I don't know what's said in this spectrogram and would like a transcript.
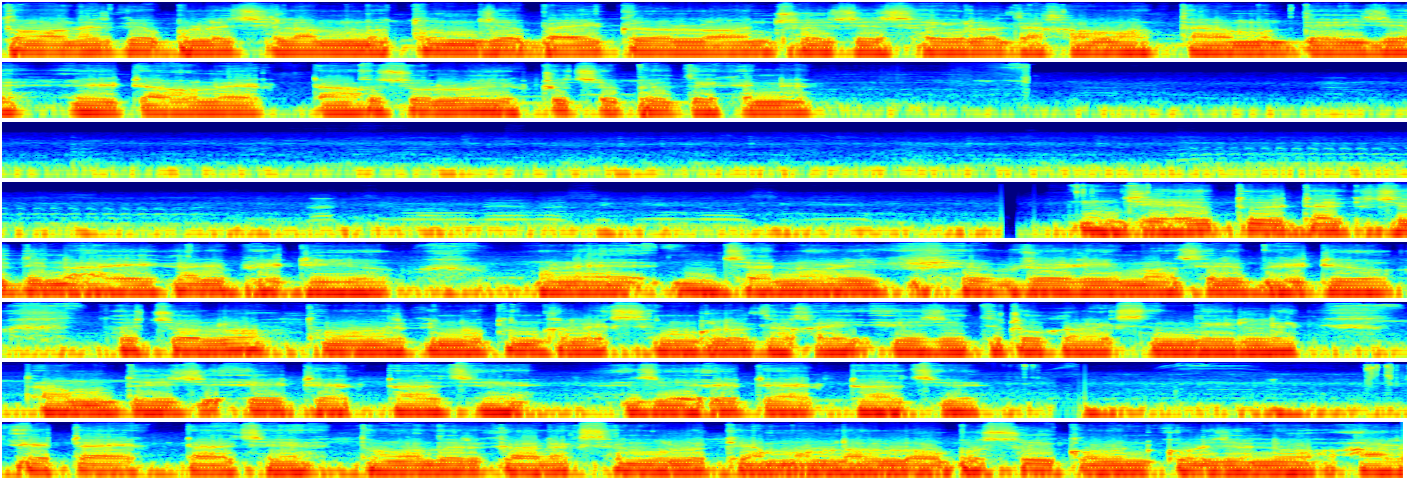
তোমাদেরকে বলেছিলাম নতুন যে বাইকগুলো লঞ্চ হয়েছে সেগুলো দেখাবো তার মধ্যে এই যে এটা হলো একটা তো চলো একটু চেপে দেখে নিন যাচ্ছি লং ড্রাইভে সিকিম যাবো সিকিম যেহেতু এটা কিছুদিন আগেকার ভিডিও মানে জানুয়ারি ফেব্রুয়ারি মাসের ভিডিও তো চলো তোমাদেরকে নতুন কালেকশনগুলো দেখাই। এই যে দুটো কালেকশন দেখলে, তার মধ্যে এই যে এটা একটা আছে, এই যে এটা একটা আছে, এটা একটা আছে। তোমাদের কালেকশনগুলো কেমন লাগল অবশ্যই কমেন্ট করে জানিও, আর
